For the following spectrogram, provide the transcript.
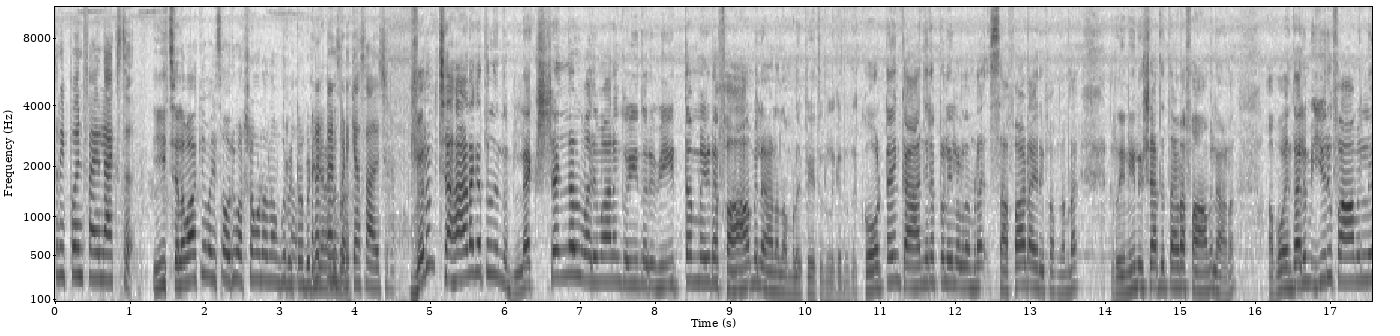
ത്രീ പോയിന്റ് ഫൈവ് ലാക്സ് ഈ ചെലവാക്കിയ പൈസ ഒരു വർഷം കൊണ്ട് നമുക്ക് റിട്ടേൺ റിട്ടേൺ പിടിക്കാൻ സാധിച്ചിട്ടുണ്ട്. വെറും ചാണകത്തിൽ നിന്നും ലക്ഷങ്ങൾ വരുമാനം കൊയ്യുന്ന ഒരു വീട്ടമ്മയുടെ ഫാമിലാണ് നമ്മളിപ്പോൾ എത്തി നിൽക്കുന്നത്. കോട്ടയം കാഞ്ഞിരപ്പള്ളിയിലുള്ള നമ്മുടെ സഫ ഡയറി ഫാം നമ്മുടെ റിനി നിഷാദത്താടെ ഫാമിലാണ്. അപ്പോൾ എന്തായാലും ഈ ഒരു ഫാമിനെ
